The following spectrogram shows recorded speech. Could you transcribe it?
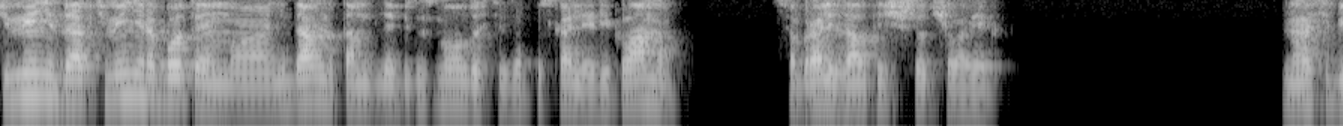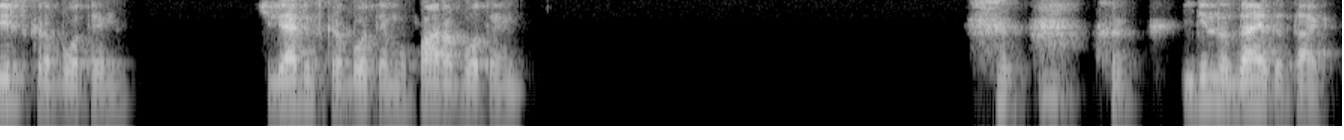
Тюмени, да, в Тюмени работаем. А, недавно там для бизнес-молодости запускали рекламу. Собрали зал 1600 человек. Новосибирск работаем. Челябинск работаем, Уфа работаем. Ирина, да, это так.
